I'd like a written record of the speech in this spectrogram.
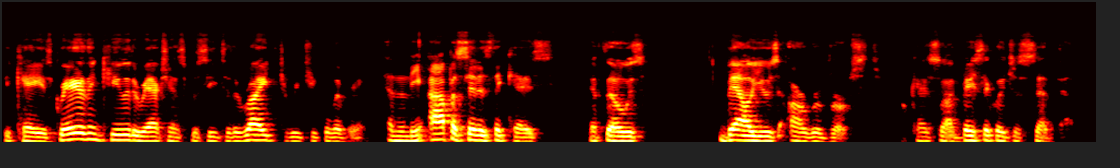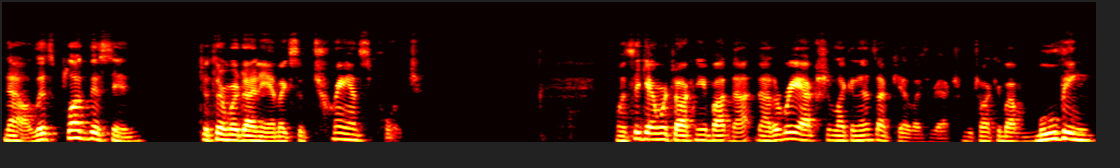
the K is greater than Q, the reaction has to proceed to the right to reach equilibrium. And then the opposite is the case if those values are reversed. Okay, so I basically just said that. Now let's plug this in to thermodynamics of transport. Once again, we're talking about not, not a reaction like an enzyme catalyzed reaction. We're talking about moving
